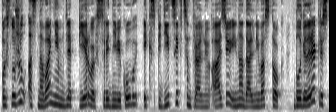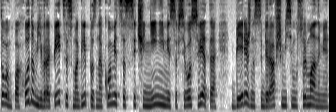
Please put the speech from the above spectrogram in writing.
послужил основанием для первых средневековых экспедиций в Центральную Азию и на Дальний Восток. Благодаря крестовым походам европейцы смогли познакомиться с сочинениями со всего света, бережно собиравшимися мусульманами.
